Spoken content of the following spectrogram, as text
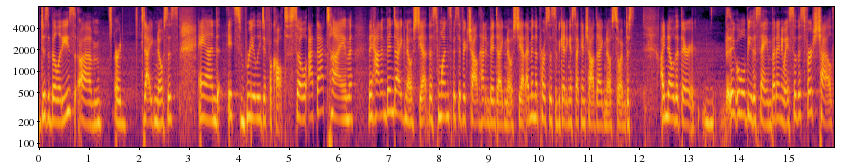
disabilities um, or diagnosis, and it's really difficult. So at that time, they hadn't been diagnosed yet. This one specific child hadn't been diagnosed yet. I'm in the process of getting a second child diagnosed, so I'm just, I know that they're, it will be the same. But anyway, so this first child,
